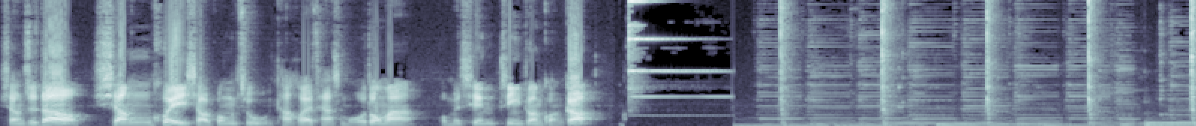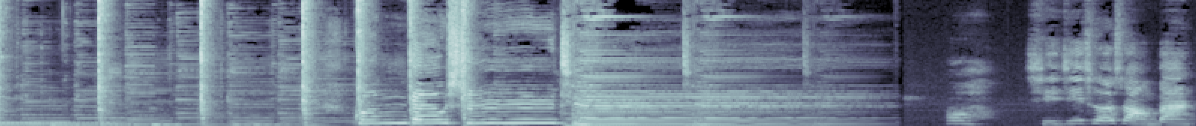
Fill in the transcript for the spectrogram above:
想知道香惠小公主她后来参加什么活动吗？我们先进一段广告。骑机车上班，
